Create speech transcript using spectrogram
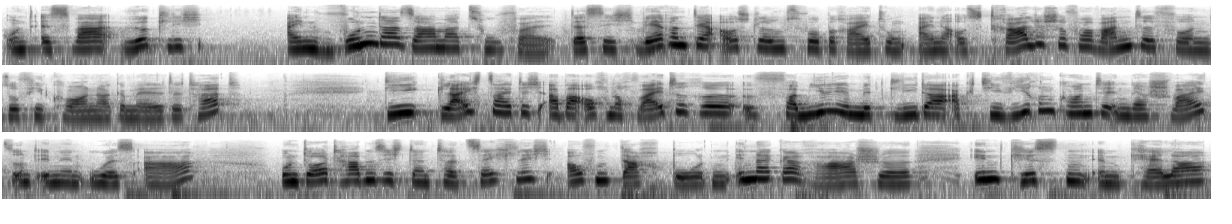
und es war wirklich ein wundersamer Zufall, dass sich während der Ausstellungsvorbereitung eine australische Verwandte von Sophie Corner gemeldet hat, die gleichzeitig aber auch noch weitere Familienmitglieder aktivieren konnte in der Schweiz und in den USA. Und dort haben sich dann tatsächlich auf dem Dachboden, in der Garage, in Kisten im Keller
